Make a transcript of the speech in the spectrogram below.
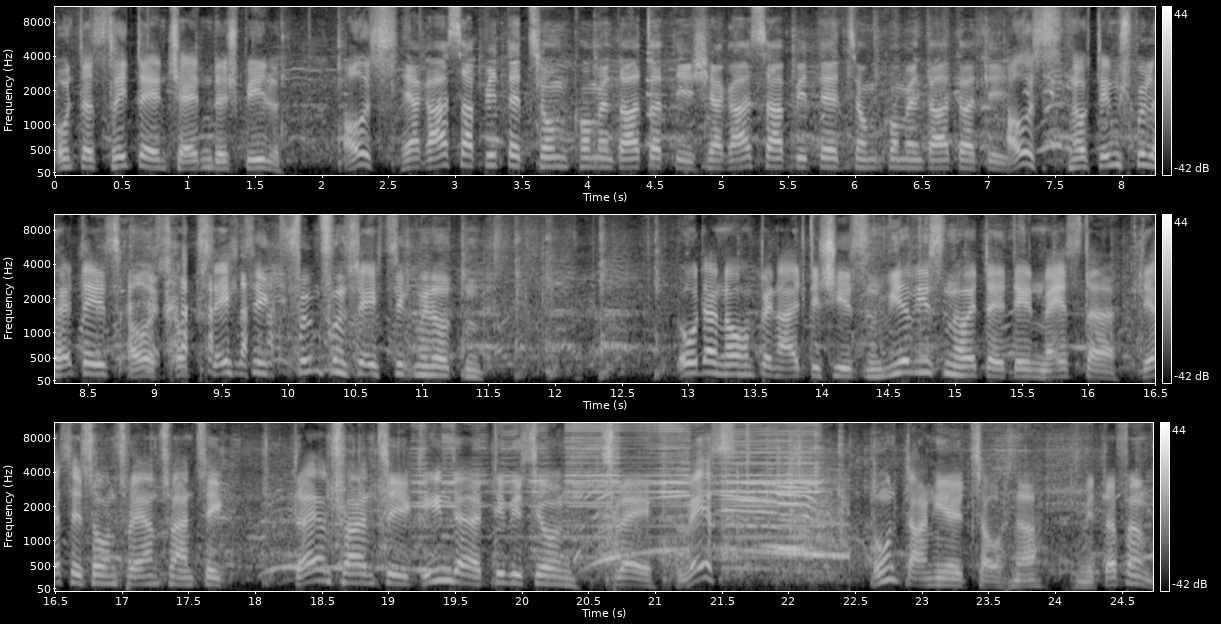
und das dritte entscheidende Spiel. Aus, Herr Gasser, bitte zum Kommentatortisch. Herr Gasser, bitte zum Kommentatortisch. aus. Nach dem Spiel heute ist aus. Ob 60, 65 Minuten oder noch ein Penalty schießen. Wir wissen heute den Meister der Saison 22, 23 in der Division 2 West und Daniel Zauchner mit der 5.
